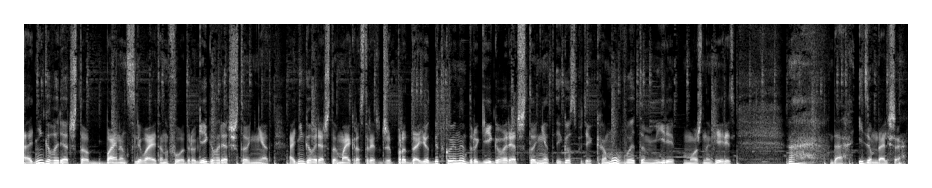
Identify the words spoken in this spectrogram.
Одни говорят, что Binance сливает инфу, другие говорят, что нет. Одни говорят, что MicroStrategy продает биткоины, другие говорят, что нет. И, господи, кому в этом мире можно верить? Ах, да, идем дальше.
